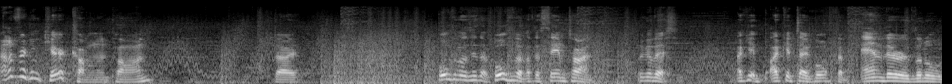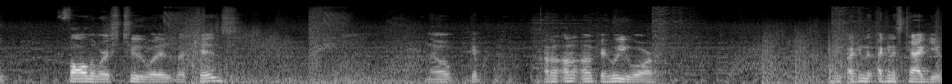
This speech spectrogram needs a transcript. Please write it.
I don't freaking care, and Pon. Die. Both of them. Both of them at the same time. Look at this. I can I can tag both of them and their little followers too. What is their kids? Nope. Get, I don't I don't, I don't care who you are. I can I can just tag you.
